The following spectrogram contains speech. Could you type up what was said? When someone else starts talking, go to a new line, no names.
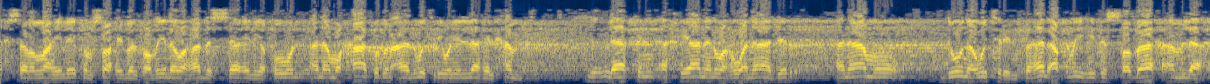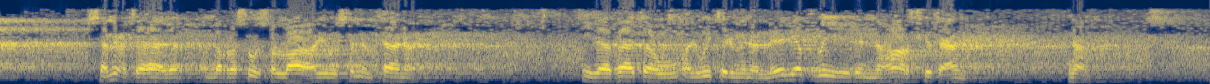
أحسن الله إليكم صاحب الفضيلة وهذا السائل يقول أنا محافظ على الوتر ولله الحمد لكن أحيانا وهو نادر أنام دون وتر فهل أقضيه في الصباح أم لا؟
سمعت هذا أن الرسول صلى الله عليه وسلم كان إذا فاته الوتر من الليل يقضيه في النهار شفعا. نعم.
